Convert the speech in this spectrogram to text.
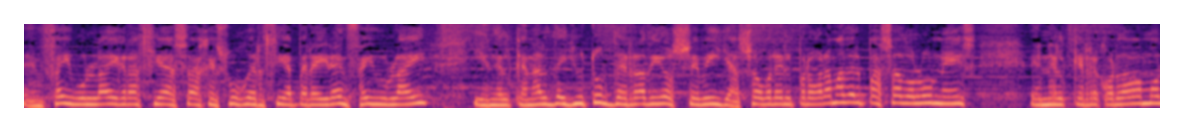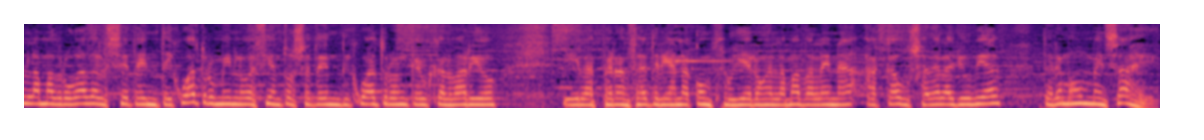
en Facebook Live, gracias a Jesús García Pereira en Facebook Live y en el canal de YouTube de Radio Sevilla, sobre el programa del pasado lunes, en el que recordábamos la madrugada del 74, 1974, en que el Calvario y la Esperanza de Triana confluyeron en la Magdalena a causa de la lluvia, tenemos un mensaje.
